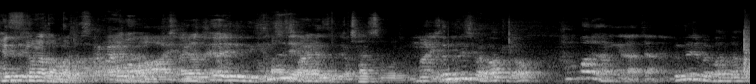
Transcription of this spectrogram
생각하다가 편하다 맞았어. 아, 흔들지 말고 했어. 찬스. 정말 흔들지 말고 할게요. 한 번에 하는 게 낫지 않아요? 흔들지 말고 한다.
